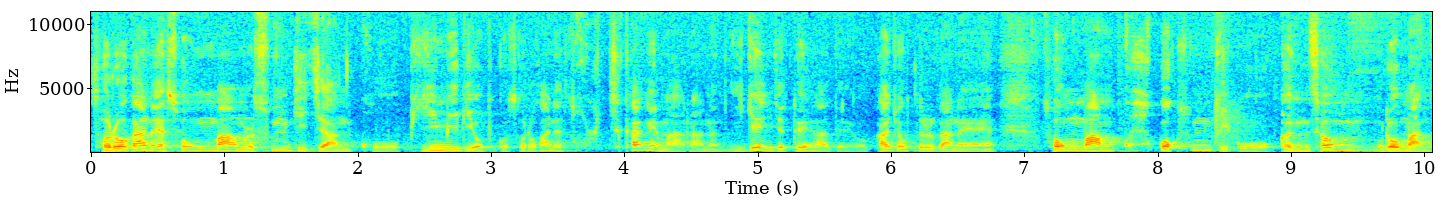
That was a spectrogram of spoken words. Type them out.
서로 간에 속마음을 숨기지 않고 비밀이 없고 서로 간에 솔직하게 말하는 이게 이제 돼야 돼요. 가족들 간에 속마음 꼭꼭 숨기고 건성으로만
